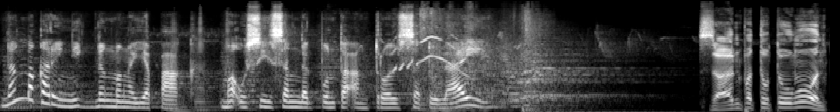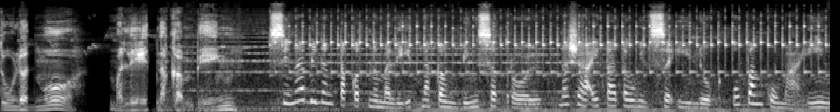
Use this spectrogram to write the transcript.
Nang makarinig ng mga yapak, mausisang nagpunta ang troll sa tulay. Saan patutungo ang tulad mo? Maliit na kambing? Sinabi ng takot na maliit na kambing sa troll na siya ay tatawid sa ilog upang kumain.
